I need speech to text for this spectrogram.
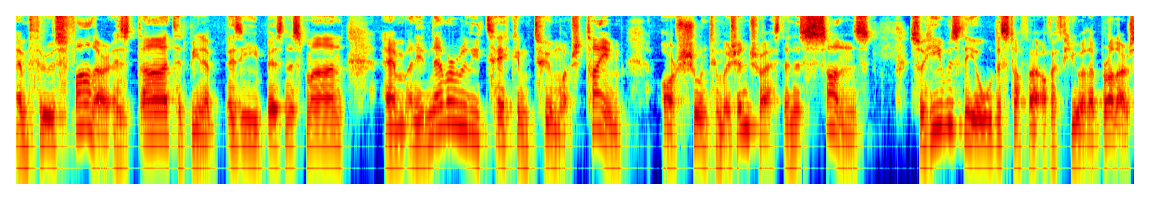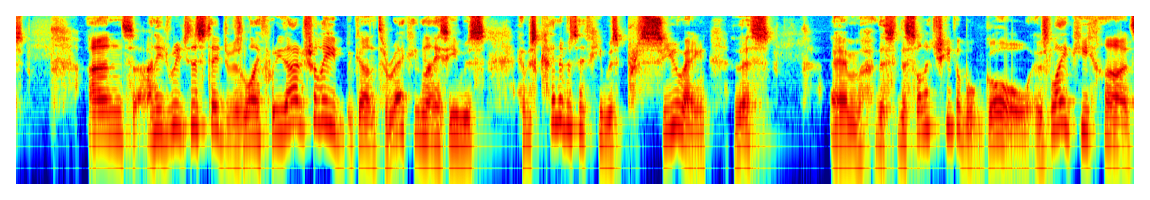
um, through his father. His dad had been a busy businessman, um, and he'd never really taken too much time or shown too much interest in his sons. So he was the oldest of a, of a few other brothers, and and he'd reached this stage of his life where he'd actually begun to recognize he was. It was kind of as if he was pursuing this. Um, this this unachievable goal. It was like he had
